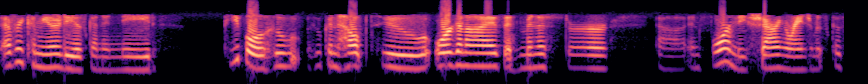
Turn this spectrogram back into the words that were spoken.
every community is going to need people who who can help to organize, administer, uh, inform these sharing arrangements because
